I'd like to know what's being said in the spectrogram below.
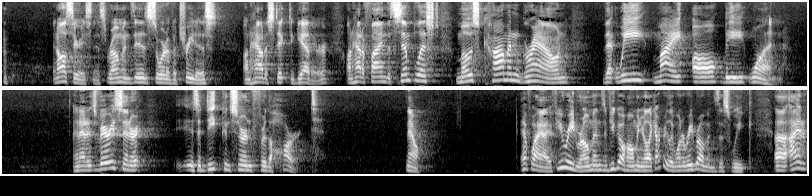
in all seriousness, Romans is sort of a treatise on how to stick together, on how to find the simplest, most common ground that we might all be one. And at its very center is a deep concern for the heart. Now, FYI, if you read Romans, if you go home and you're like, I really want to read Romans this week, uh, I,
